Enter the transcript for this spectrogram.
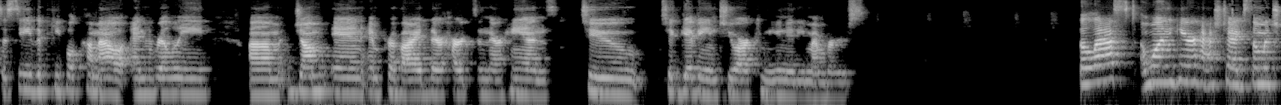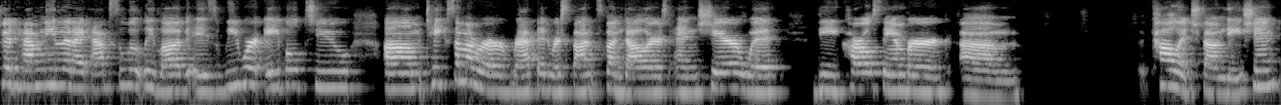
to see the people come out and really um, jump in and provide their hearts and their hands to to giving to our community members the last one here, hashtag so much good happening that I absolutely love is we were able to um, take some of our rapid response fund dollars and share with the Carl Sandburg um, College Foundation.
